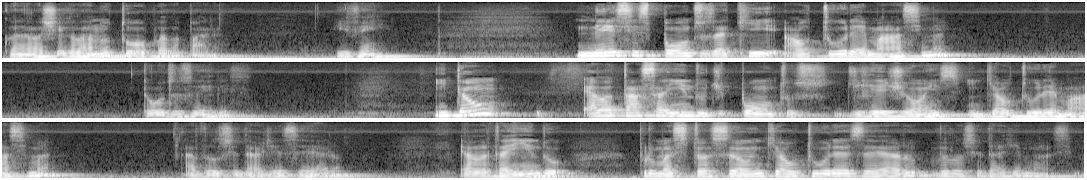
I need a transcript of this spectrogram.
Quando ela chega lá no topo, ela para e vem. Nesses pontos aqui, a altura é máxima. Todos eles. Então, ela está saindo de pontos, de regiões em que a altura é máxima a velocidade é zero. Ela está indo para uma situação em que a altura é zero, velocidade é máxima.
